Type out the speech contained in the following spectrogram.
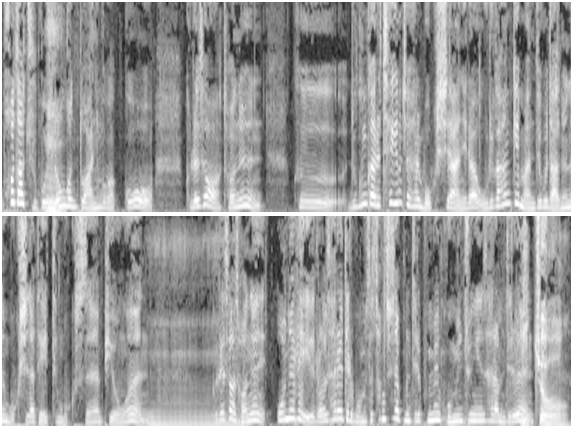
퍼다 주고 음. 이런 건 또 아닌 것 같고 그래서 저는 그 누군가를 책임져야 할 몫이 아니라 우리가 함께 만들고 나누는 몫이다 데이트 몫은 비용은 음... 그래서 저는 오늘의 이런 사례들을 보면서 청취자분들이 분명히 고민 중인 사람들은 있죠.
